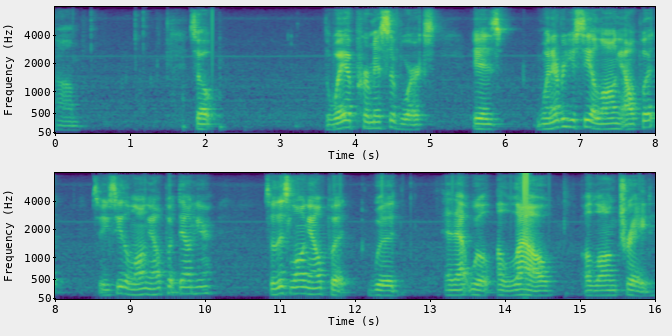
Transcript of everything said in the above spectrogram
Um, so the way a permissive works is whenever you see a long output, so you see the long output down here, so this long output would, and that will allow a long trade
